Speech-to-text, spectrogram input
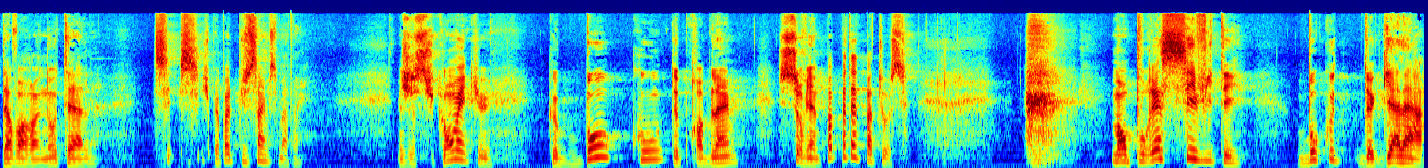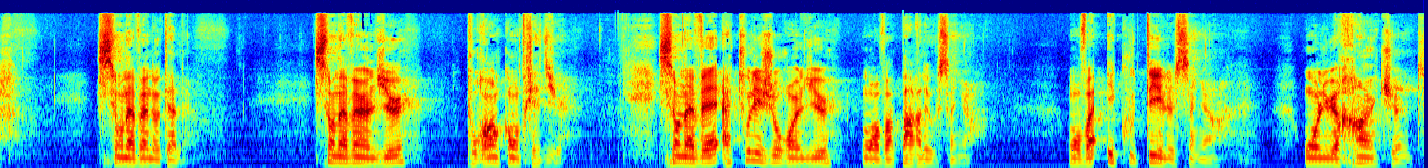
d'avoir un hôtel. je ne peux pas être plus simple ce matin. Mais je suis convaincu que beaucoup de problèmes surviennent. Peut-être pas tous. Mais on pourrait s'éviter beaucoup de galères si on avait un hôtel si on avait un lieu pour rencontrer Dieu, si on avait à tous les jours un lieu où on va parler au Seigneur, où on va écouter le Seigneur, où on lui rend un culte.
